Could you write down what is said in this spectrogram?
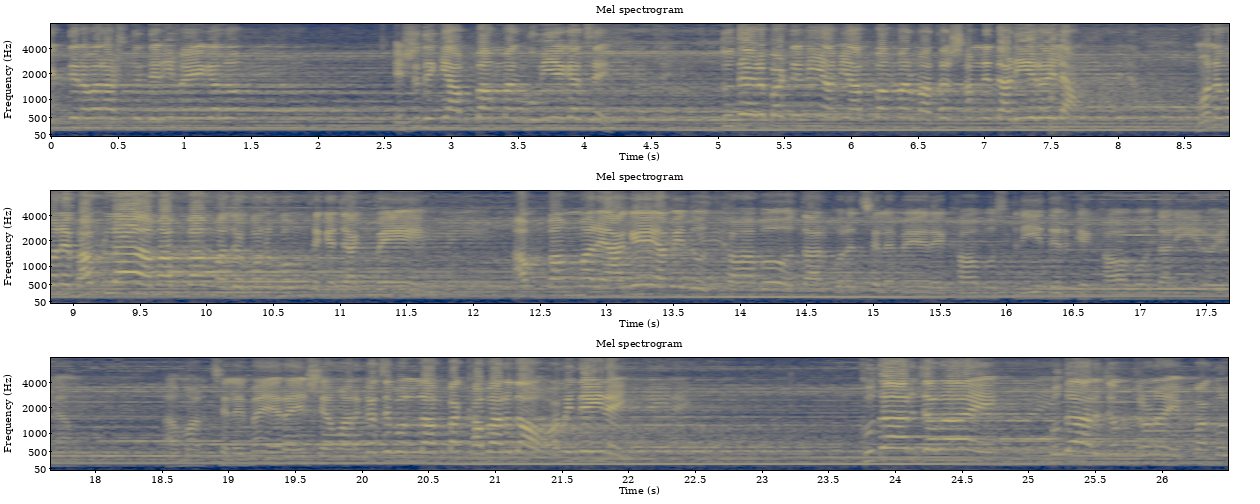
একদিন আমার আসতে দেরি হয়ে গেল। এসে দেখি আব্বা আম্মা ঘুমিয়ে গেছে। দুধের বাটে নিয়ে আমি আব্বা আম্মার মাথার সামনে দাঁড়িয়ে রইলাম। মনে মনে ভাবলাম, আব্বা আম্মা যখন ঘুম থেকে জাগবে, আব্বা আম্মারে আগে আমি দুধ খাওয়াবো, তারপরে ছেলে মেয়েরে খাওয়াবো, স্ত্রীদেরকে খাওয়াবো, দাঁড়িয়ে রইলাম। আমার ছেলে মেয়েরা এসে আমার কাছে বলল, আব্বা, খাবার দাও, আমি দেই নাই। ক্ষুদার জ্বালায় ক্ষুদার যন্ত্রণায় পাগল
